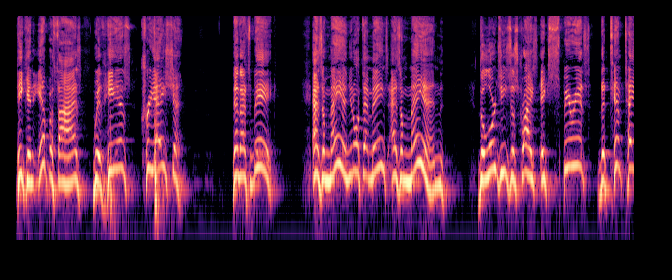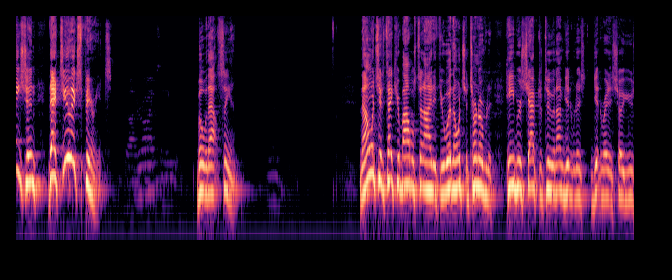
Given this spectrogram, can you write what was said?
he can empathize with his creation. Now that's big. As a man, you know what that means? As a man, the Lord Jesus Christ experienced the temptation that you experience, but without sin. Now, I want you to take your Bibles tonight, if you would. I want you to turn over to Hebrews chapter 2, and I'm getting ready, getting ready to show you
